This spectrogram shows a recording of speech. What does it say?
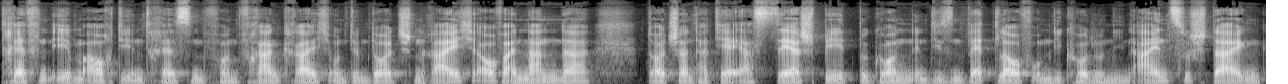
treffen eben auch die Interessen von Frankreich und dem Deutschen Reich aufeinander. Deutschland hat ja erst sehr spät begonnen, in diesen Wettlauf um die Kolonien einzusteigen.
